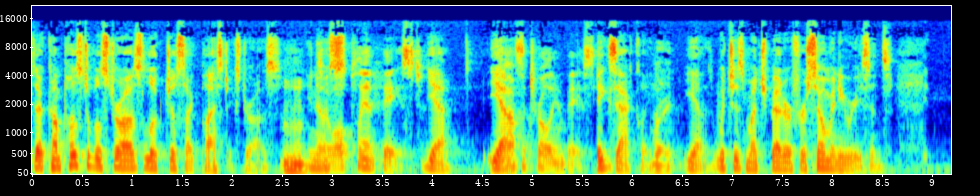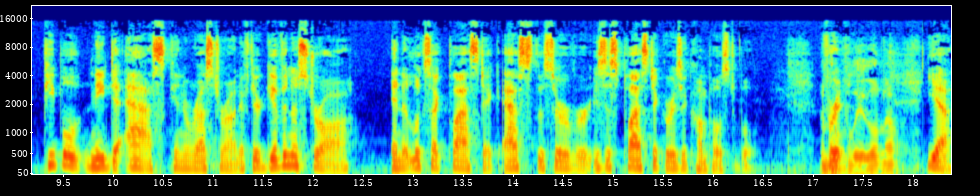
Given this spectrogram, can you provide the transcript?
the compostable straws look just like plastic straws. Mm-hmm. You know, So all plant based, yeah, yeah, not petroleum based. Exactly. Right. Yeah, which is much better for so many reasons. People need to ask in a restaurant if they're given a straw and it looks like plastic, ask the server, is this plastic or is it compostable? and for- hopefully they'll know. Yeah.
